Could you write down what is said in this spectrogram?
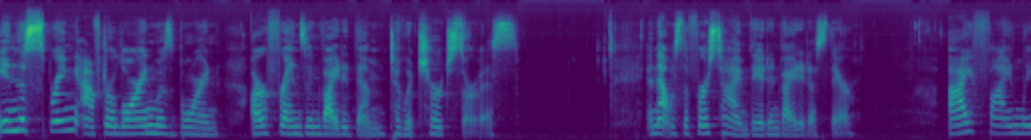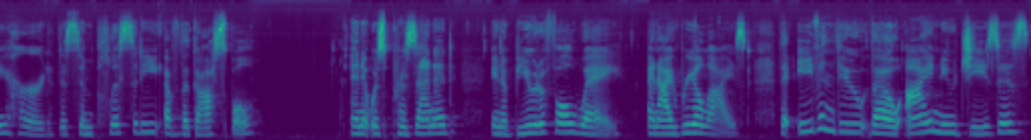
In the spring after Lauren was born, our friends invited them to a church service. And that was the first time they had invited us there. I finally heard the simplicity of the gospel, and it was presented in a beautiful way. And I realized that even though I knew Jesus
